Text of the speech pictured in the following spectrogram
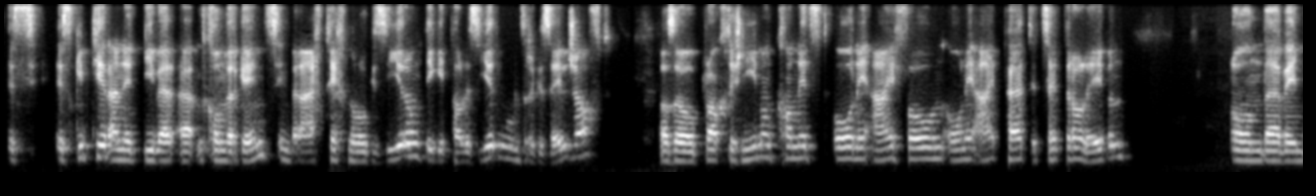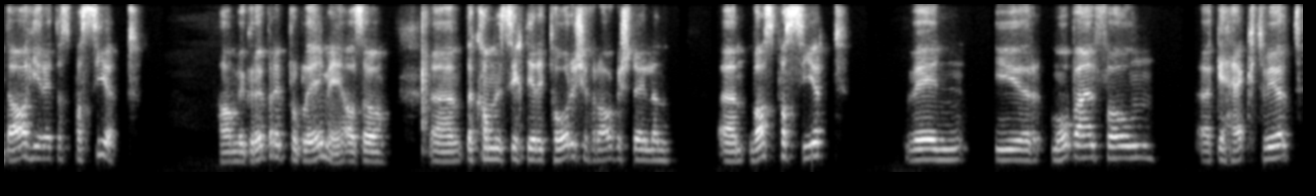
es, es gibt hier eine Diver äh, Konvergenz im Bereich Technologisierung, Digitalisierung unserer Gesellschaft. Also praktisch niemand kann jetzt ohne iPhone, ohne iPad etc. leben. Und äh, wenn da hier etwas passiert, haben wir gröbere Probleme. Also äh, da kann man sich die rhetorische Frage stellen, äh, was passiert, wenn Ihr Mobile Phone äh, gehackt wird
